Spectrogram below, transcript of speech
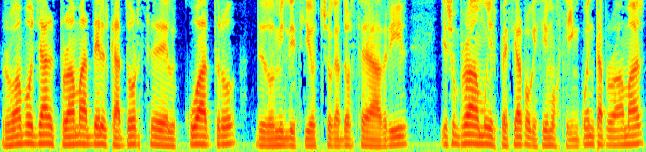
Nos vamos ya al programa del 14 del 4 de 2018, 14 de abril, y es un programa muy especial porque hicimos 50 programas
